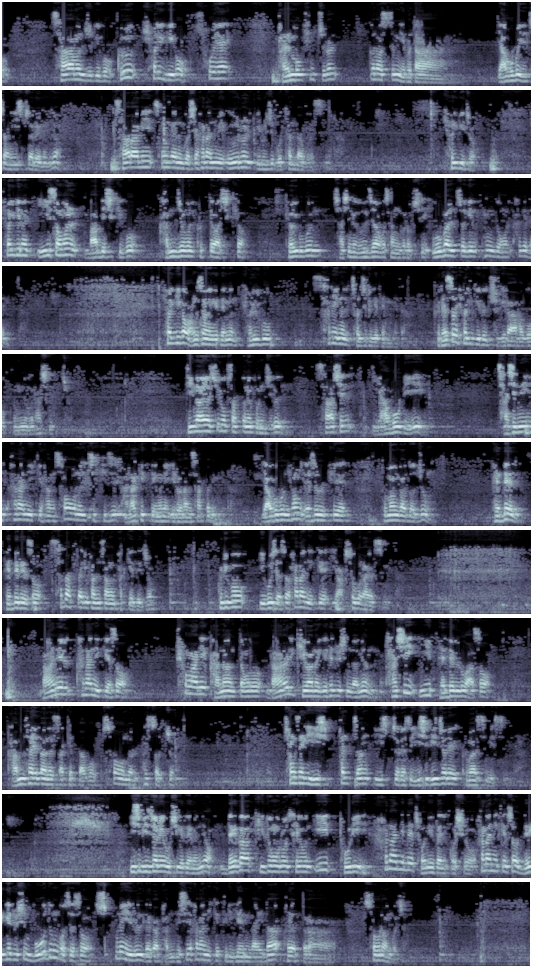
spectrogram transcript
사람을 죽이고 그 혈기로 소의 발목 힘줄을 끊었음이로다. 야고보 1장 20절에는요. 사람이 성되는 것이 하나님의 의를 이루지 못한다고 했습니다. 혈기죠. 혈기는 이성을 마비시키고 감정을 극대화시켜 결국은 자신의 의지하고 상관없이 우발적인 행동을 하게 됩니다. 혈기가 왕성하게 되면 결국 살인을 저지르게 됩니다. 그래서 혈기를 죽이라 하고 명령을 하신 거죠. 디나의 수욕 사건의 본질은 사실 야곱이 자신이 하나님께 한 서원을 지키지 않았기 때문에 일어난 사건입니다. 야곱은 형 에서를 피해 도망가던 중 베델, 베델에서 사닥다리 환상을 받게 되죠. 그리고 이곳에서 하나님께 약속을 하였습니다. 만일 하나님께서 평안히 가나안 땅으로 나를 기환하게 해주신다면 다시 이 베델로 와서 감사의 단을 쌓겠다고 서원을 했었죠. 창세기 28장 20절에서 22절에 그 말씀이 있습니다. 22절에 오시게 되면요. 내가 기둥으로 세운 이 돌이 하나님의 전이 될 것이요. 하나님께서 내게 주신 모든 것에서 10분의 1을 내가 반드시 하나님께 드리겠나이다 하였더라. 서원한 거죠.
